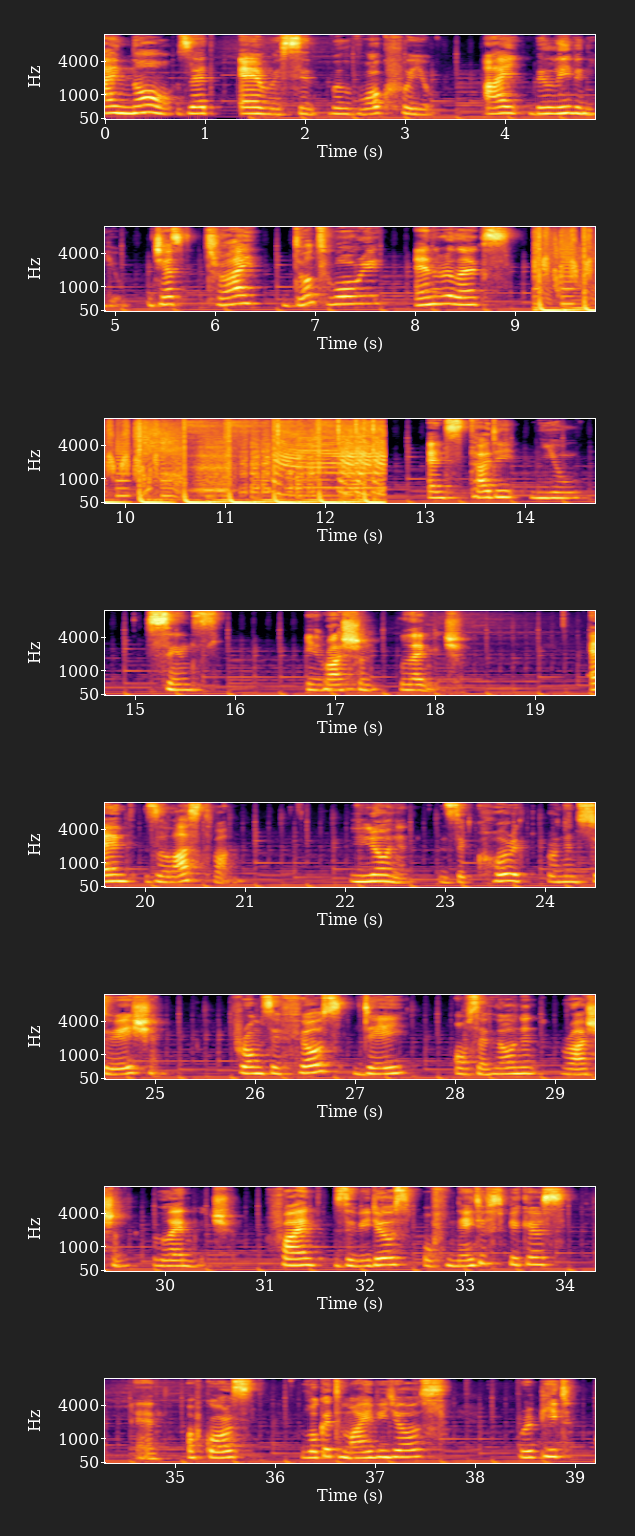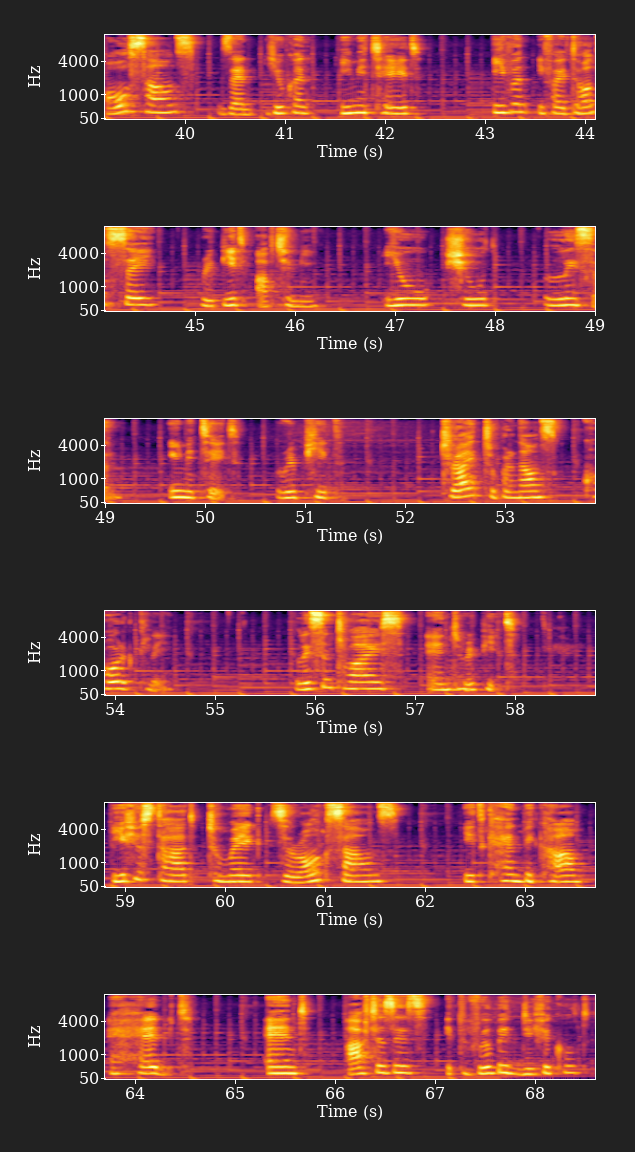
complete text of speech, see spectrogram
I know that everything will work for you. I believe in you. Just try, don't worry, and relax. And study new things in Russian language. And the last one, learning the correct pronunciation from the first day of the learning Russian language. Find the videos of native speakers and, of course, look at my videos. Repeat all sounds then you can imitate even if I don't say repeat after me. You should listen, imitate, repeat. Try to pronounce correctly. Listen twice and repeat. If you start to make the wrong sounds, it can become a habit. And after this, it will be difficult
